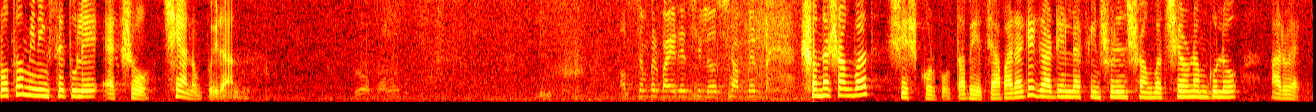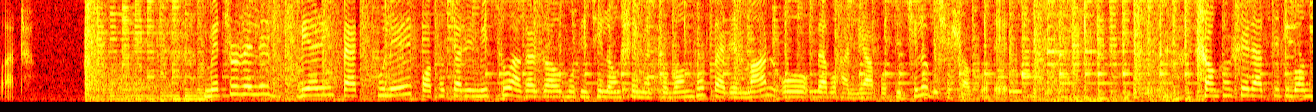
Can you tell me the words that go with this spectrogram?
প্রথম ইনিংসে তুলে একশো ছিয়ানব্বই রান। সন্ধ্যা সংবাদ শেষ করব, তবে যাবার আগে গার্ডিয়ান লাইফ ইন্স্যুরেন্স সংবাদ শিরোনামগুলো আরও একবার। মেট্রো রেলের বিয়ারিং প্যাড খুলে পথচারীর মৃত্যু, আগারগাঁও মতিঝিল অংশে মেট্রো বন্ধ, প্যাডের মান ও ব্যবহার নিয়ে আপত্তি ছিল বিশেষজ্ঞদের। সংঘর্ষের রাজনীতি বন্ধ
